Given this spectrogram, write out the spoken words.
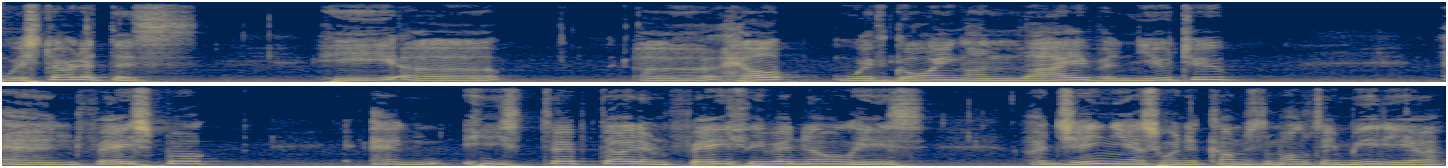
we started this. He uh, uh, helped with going on live and YouTube and Facebook and he stepped out in faith, even though he's a genius when it comes to multimedia.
